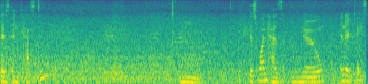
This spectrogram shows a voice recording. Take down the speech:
this intestine. Mm. This one has no inner taste.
